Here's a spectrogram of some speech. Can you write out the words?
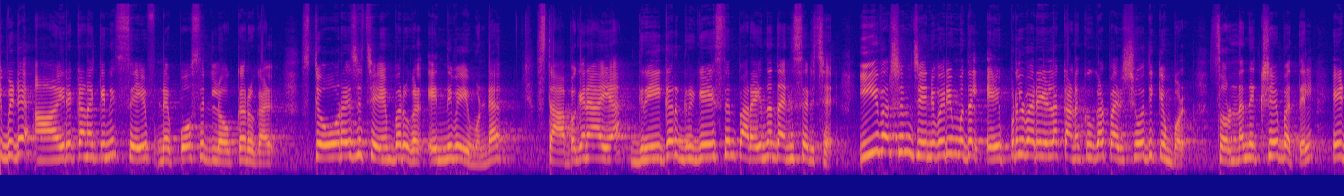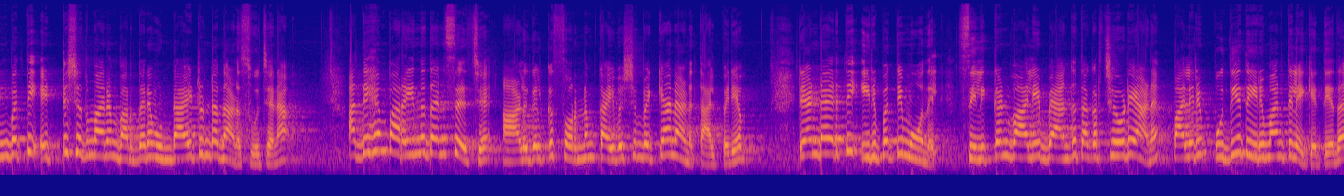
ഇവിടെ ആയിരക്കണക്കിന് സേഫ് ഡെപ്പോസിറ്റ് ലോക്കറുകൾ സ്റ്റോറേജ് ചേംബറുകൾ എന്നിവയുമുണ്ട്. സ്ഥാപകനായ ഗ്രീഗർ ഗ്രിഗേസൻ പറയുന്നതനുസരിച്ച് ഈ വർഷം ജനുവരി മുതൽ ഏപ്രിൽ വരെയുള്ള കണക്കുകൾ പരിശോധിക്കുമ്പോൾ സ്വർണ നിക്ഷേപത്തിൽ എൺപത്തി എട്ട് ശതമാനം വർധനം ഉണ്ടായിട്ടുണ്ടെന്നാണ് സൂചന. അദ്ദേഹം പറയുന്നതനുസരിച്ച് ആളുകൾക്ക് സ്വർണം കൈവശം വെക്കാനാണ് താല്പര്യം. രണ്ടായിരത്തി ഇരുപത്തി മൂന്നിൽ സിലിക്കൺ വാലി ബാങ്ക് തകർച്ചയോടെയാണ് പലരും പുതിയ തീരുമാനത്തിലേക്ക് എത്തിയത്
